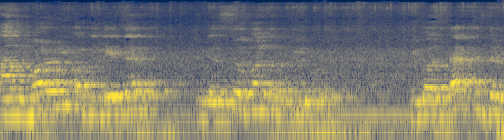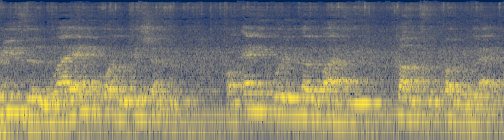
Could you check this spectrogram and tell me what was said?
I'm morally obligated to be a servant of the people because that is the reason why any politician or any political party comes to public life,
